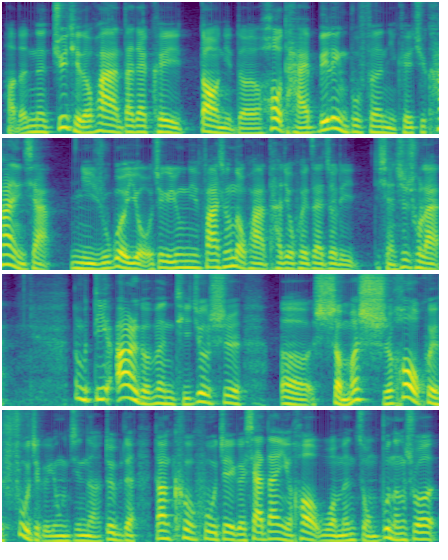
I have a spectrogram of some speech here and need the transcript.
好的，那具体的话，大家可以到你的后台 billing 部分，你可以去看一下。你如果有这个佣金发生的话，它就会在这里显示出来。那么第二个问题就是。呃，什么时候会付这个佣金呢？对不对？当客户这个下单以后，我们总不能说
